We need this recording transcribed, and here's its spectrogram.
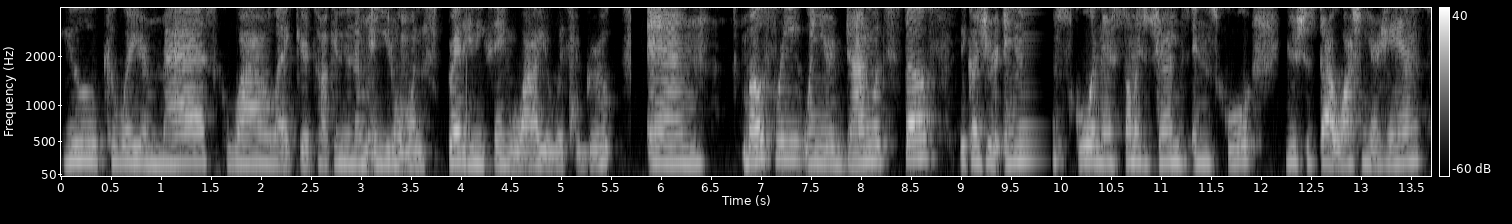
you could wear your mask while like you're talking to them and you don't want to spread anything while you're with your group. And mostly when you're done with stuff because you're in school and there's so much germs in school, you should start washing your hands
